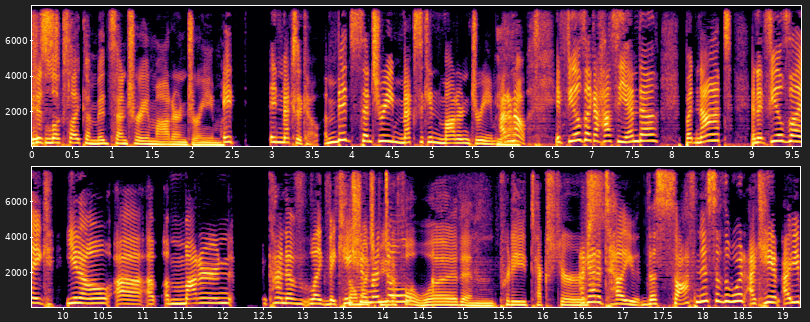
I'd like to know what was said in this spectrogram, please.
it looks like a mid-century modern dream. it in Mexico, a mid-century Mexican modern dream. I don't know. It feels like a hacienda, but not, and it feels like you know uh, a, a modern kind of like vacation so much rental. beautiful wood and pretty textures. I got to tell you, the softness of the wood. I can't. I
